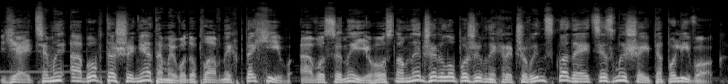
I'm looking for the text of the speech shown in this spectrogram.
яйцями або пташенятами водоплавних птахів, а восени його основне джерело поживних речовин складається з мишей та полівок.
